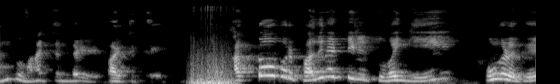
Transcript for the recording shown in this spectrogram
அன்பு வணக்கங்கள் வாழ்த்துக்கள். அக்டோபர் பதினெட்டில் துவங்கி உங்களுக்கு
